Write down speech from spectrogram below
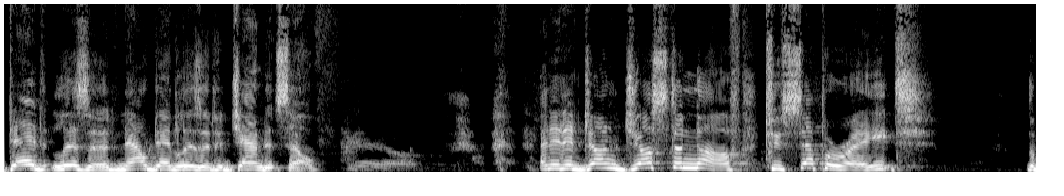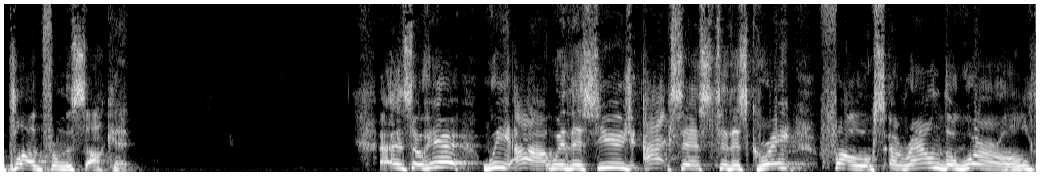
dead lizard, now dead lizard, had jammed itself. And it had done just enough to separate the plug from the socket. And so here we are with this huge access to this great folks around the world.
